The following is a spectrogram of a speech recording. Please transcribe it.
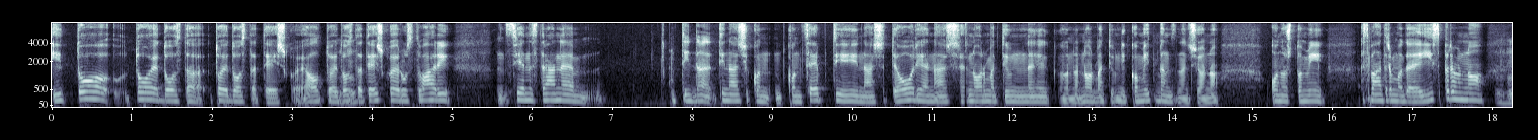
i to, to, je, dosta, to je dosta teško. Jel? To je dosta mhm. teško jer u stvari s jedne strane ti, ti naši koncepti, naše teorije, naše normativne, ono, normativni commitment, znači ono, ono što mi smatramo da je ispravno mhm.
